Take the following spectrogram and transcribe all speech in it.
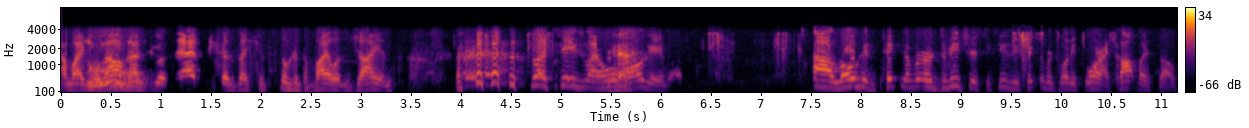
I'm like, well, now I'm not doing that because I can still get the Violent Giants. so I changed my whole Yeah. ball game up. Uh, Logan, pick number or Demetrius, excuse me, pick number 24. I caught myself.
